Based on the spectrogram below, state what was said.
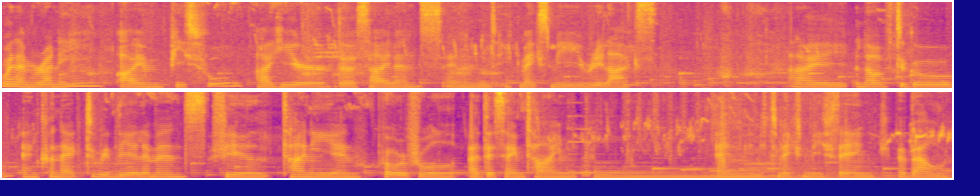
When I'm running, I'm peaceful. I hear the silence and it makes me relax. I love to go and connect with the elements, feel tiny and powerful at the same time. And it makes me think about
